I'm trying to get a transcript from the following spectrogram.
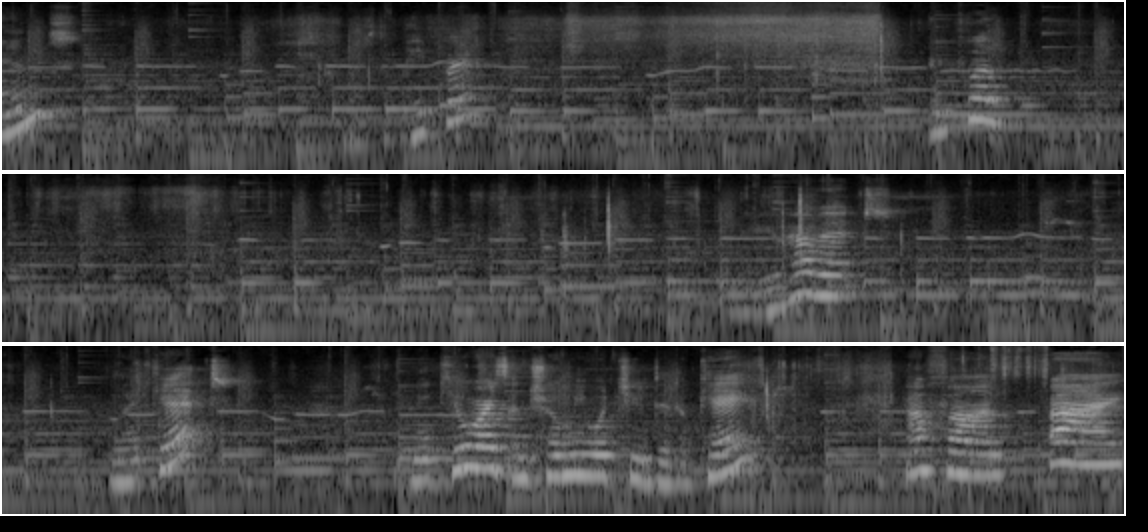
ends, close the paper, and fold. There you have it. Like it? Make yours and show me what you did, okay? Have fun. Bye.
